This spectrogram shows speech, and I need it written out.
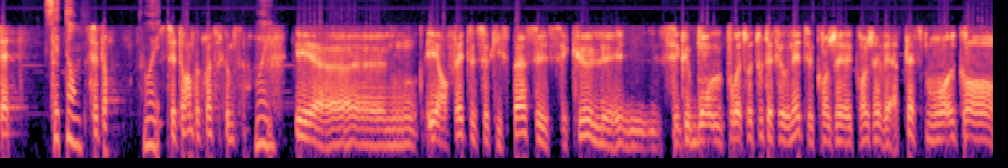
Sept. Sept ans. Sept ans. Oui. 7 ans à peu près, un truc comme ça. Oui. Et, euh, et en fait, ce qui se passe, c'est que les, c'est que bon, pour être tout à fait honnête, quand j'ai, quand j'avais appelé à ce moment, quand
